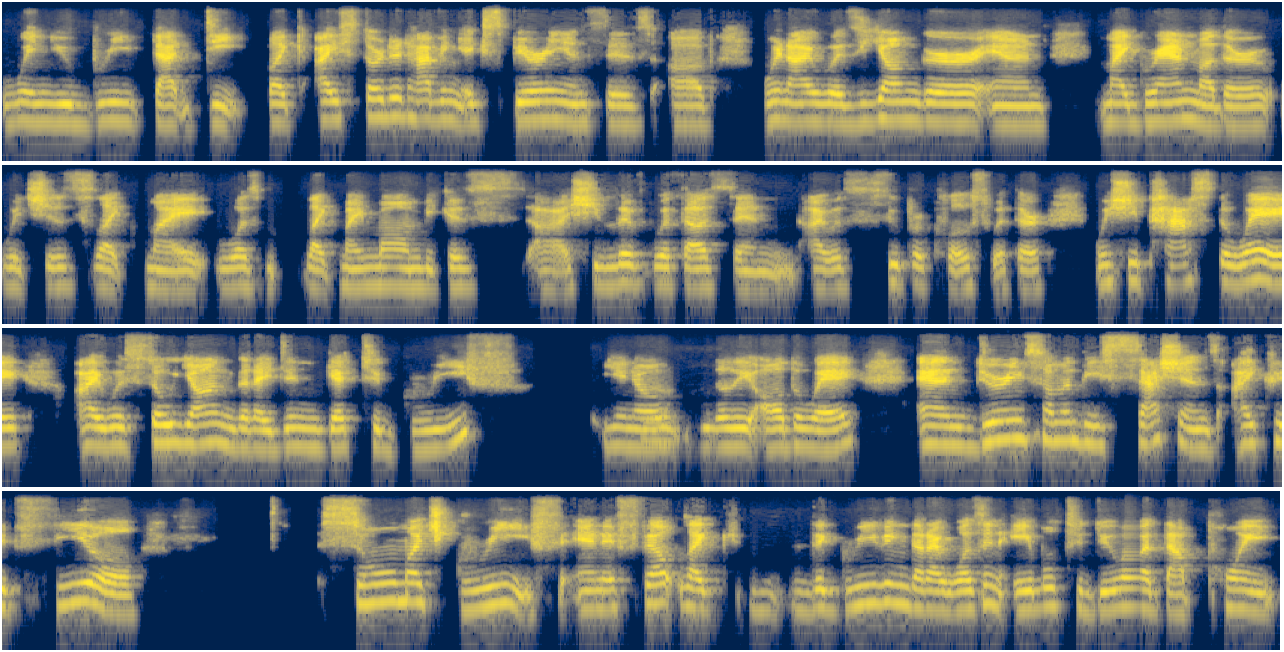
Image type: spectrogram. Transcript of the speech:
when you breathe that deep. Like I started having experiences of when I was younger and my grandmother, which is like my, was like my mom because uh, she lived with us and I was super close with her. When she passed away, I was so young that I didn't get to grief you know, yeah. really all the way. And during some of these sessions, I could feel so much grief and it felt like the grieving that i wasn't able to do at that point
